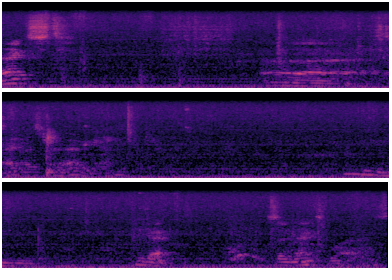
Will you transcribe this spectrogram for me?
next. Uh, alright, let's try that again. Hmm. Okay, so next was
